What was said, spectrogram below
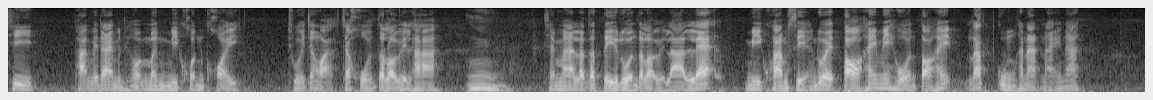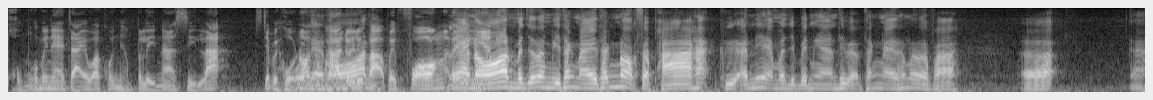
ที่พลาดไม่ได้หมายถึงว่ามันมีคนคอยฉวยจังหวะ จะโขนตลอดเวลา อืมใช่ไหมแล้วก็ตีรวนตลอดเวลา และมีความเสี่ยงด้วยต่อให้ไม่โหนต่อให้รัดกลุ่มขนาดไหนนะ ผมก็ไม่แน่ใจว่าคนอย่างปรินาศิละจะไปโหนนอกสภาด้วยหรือเปล่าไปฟ้องอะไรอแน่ย่างนเงี้อยนมันจะต้องมีทั้งในทั้งนอกสภาฮะคืออันเนี้ยมันจะเป็นงานที่แบบทั้งในทั้งนอกสภา เอออะ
